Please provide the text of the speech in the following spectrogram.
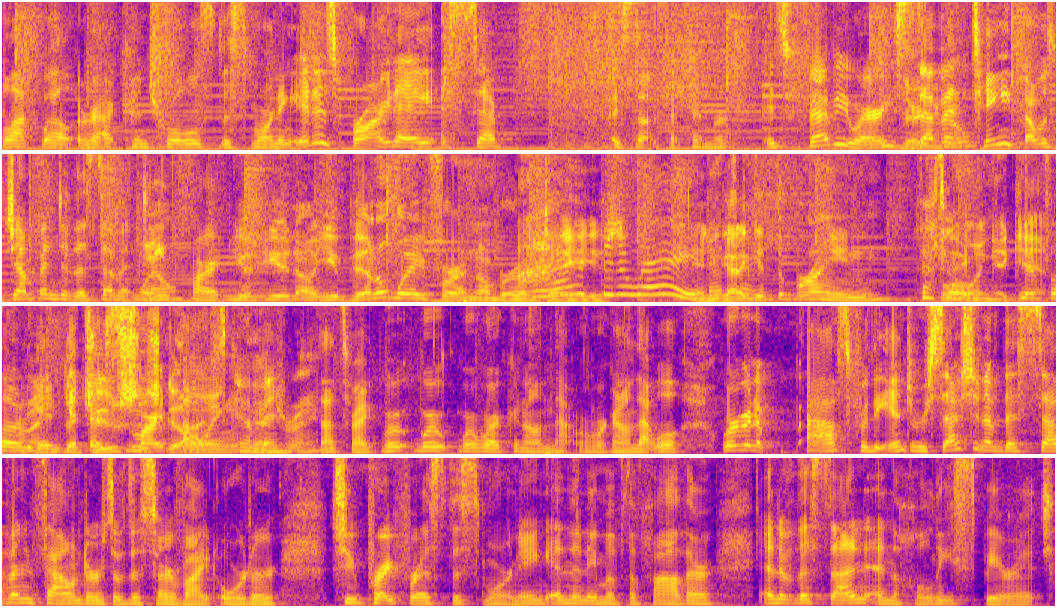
Blackwell are at controls this morning. It is Friday, sep- it's not September. It's February There 17th. I was jumping to the 17th Well, part. You, you know, you've been away for a number of I've days. been away, And you that's got to right. get the brain flowing right. again. Get flowing right? again. Get the those smart going. thoughts coming. That's right. That's right. We're, we're, we're working on that. We're working on that. Well, we're going to ask for the intercession of the seven founders of the Servite Order to pray for us this morning in the name of the Father and of the Son and the Holy Spirit.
